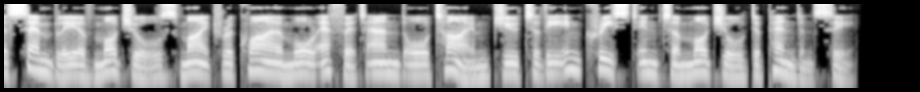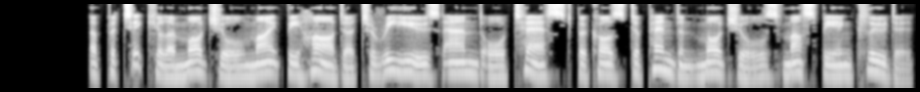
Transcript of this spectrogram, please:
Assembly of modules might require more effort and or time due to the increased inter-module dependency. A particular module might be harder to reuse and or test because dependent modules must be included.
